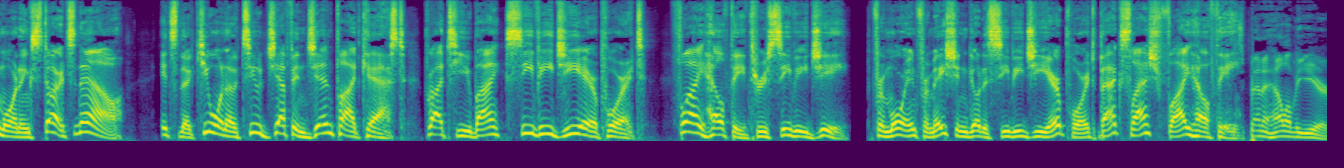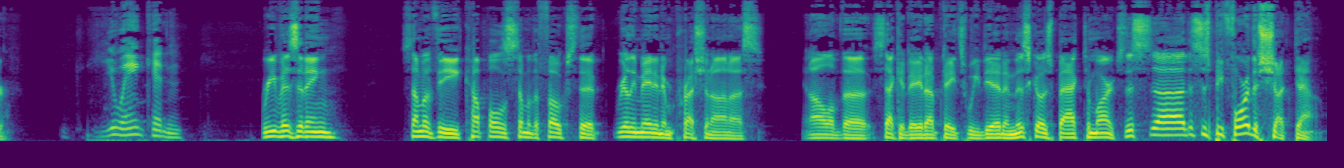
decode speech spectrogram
morning starts now. It's the Q102 Jeff and Jen podcast brought to you by CVG Airport. Fly healthy through CVG. For more information, go to CVG Airport backslash fly healthy. It's been a hell of a year. You ain't kidding. Revisiting some of the couples, some of the folks that really made an impression on us and all of the second date updates we did. And this goes back to March. This uh, this is before the shutdown.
